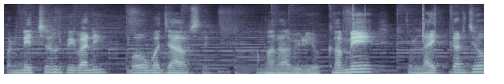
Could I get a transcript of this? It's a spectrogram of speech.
પણ નેચરલ પીવાની બહુ મજા આવશે. અમારો વીડિયો ગમે તો લાઈક કરજો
